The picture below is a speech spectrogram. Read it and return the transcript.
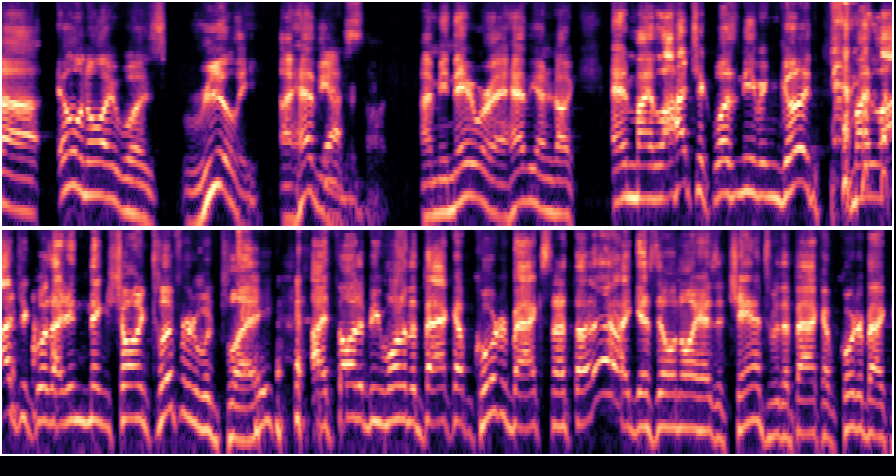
Uh, Illinois was really a heavy yes. underdog. I mean, they were a heavy underdog. And my logic wasn't even good. My logic was I didn't think Sean Clifford would play. I thought it'd be one of the backup quarterbacks. And I thought, eh, I guess Illinois has a chance with a backup quarterback.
